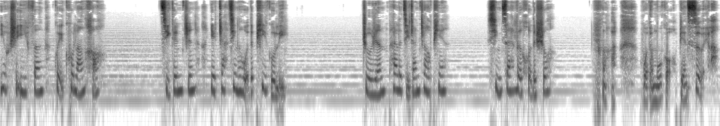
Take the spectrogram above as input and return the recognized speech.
又是一番鬼哭狼嚎。几根针也扎进了我的屁股里。主人拍了几张照片，幸灾乐祸地说。哈哈，我的母狗变刺猬了。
